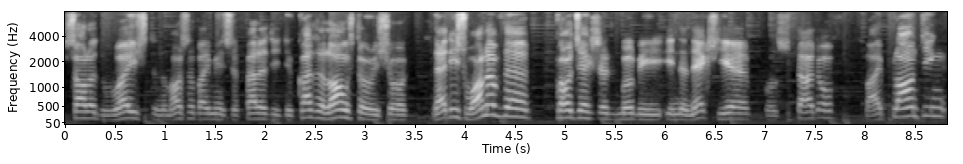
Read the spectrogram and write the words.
solid waste in the Mossel Bay municipality. To cut a long story short, that is one of the projects that will be in the next year. We'll start off by planting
